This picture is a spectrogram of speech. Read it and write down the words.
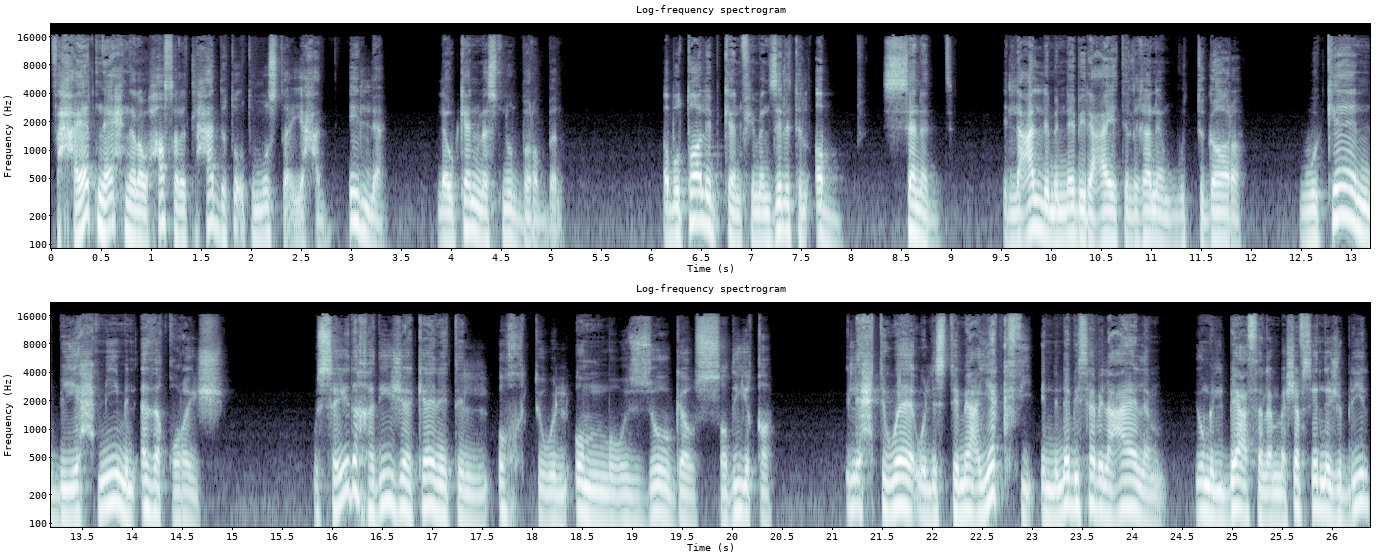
في حياتنا إحنا لو حصلت لحد تقطم وسط أي حد إلا لو كان مسنود بربنا. أبو طالب كان في منزلة الأب السند اللي علم النبي رعاية الغنم والتجارة وكان بيحميه من أذى قريش. والسيدة خديجة كانت الأخت والأم والزوجة والصديقة. الاحتواء والاستماع يكفي إن النبي ساب العالم يوم البعثه لما شاف سيدنا جبريل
